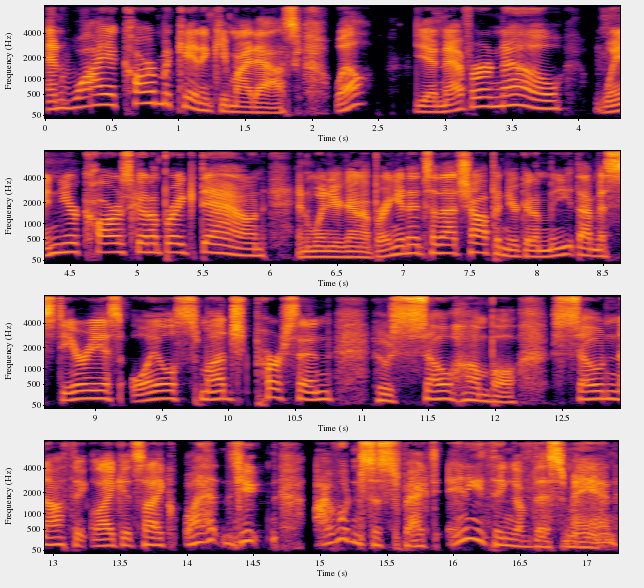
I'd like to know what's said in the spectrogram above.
And why a car mechanic, you might ask? Well, you never know when your car's going to break down and when you're going to bring it into that shop and you're going to meet that mysterious oil smudged person who's so humble, so nothing. Like, it's like, what? You, I wouldn't suspect anything of this man.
